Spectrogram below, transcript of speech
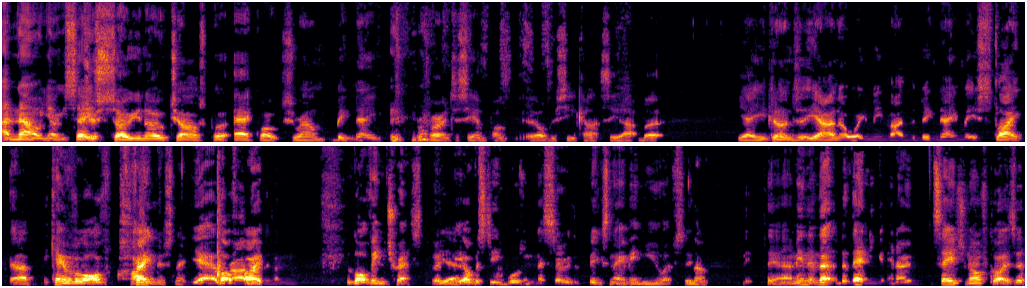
And now, you know, you say just so you know, Charles put air quotes around big name referring to CM Punk. Obviously, you can't see that, but yeah, you can. Under- yeah, I know what you mean. Like the big name, it's like uh, it came with a lot of hype. famous name. Yeah, a lot of hype than- and a lot of interest, but Yeah. he obviously wasn't necessarily the biggest name in UFC. No. Yeah, I mean, that, but then you know, Sage Northcutt is a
